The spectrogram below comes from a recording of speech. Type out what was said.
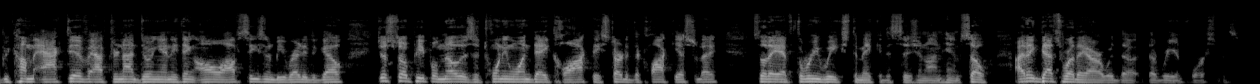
become active after not doing anything all off season and be ready to go? Just so people know, there's a 21 day clock. They started the clock yesterday, so they have three weeks to make a decision on him. So I think that's where they are with the, the reinforcements.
